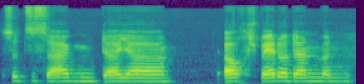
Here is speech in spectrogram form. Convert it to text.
sozusagen, da ja auch später dann, man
